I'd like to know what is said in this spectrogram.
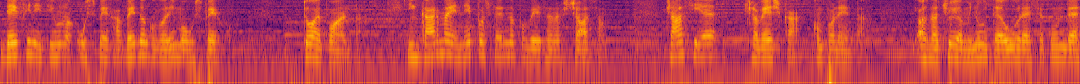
Definitivno uspeha, vedno govorimo o uspehu. To je poanta. In karma je neposredno povezana s časom. Čas je človeška komponenta označujejo minute, ure, sekunde,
